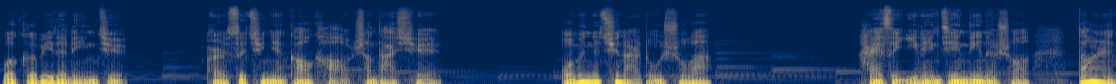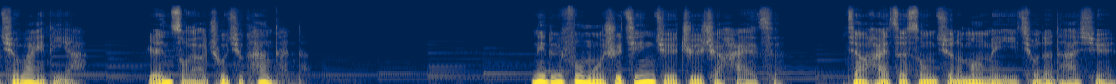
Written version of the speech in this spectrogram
我隔壁的邻居，儿子去年高考上大学。我问他去哪儿读书啊？孩子一脸坚定的说：“当然去外地啊，人总要出去看看的。”那对父母是坚决支持孩子，将孩子送去了梦寐以求的大学。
